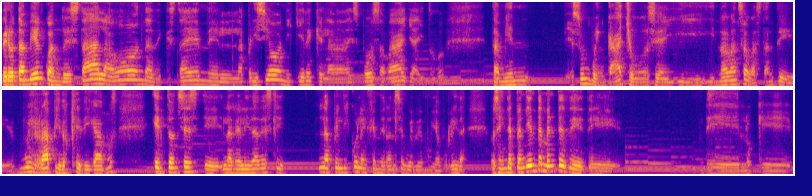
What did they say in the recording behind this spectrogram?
pero también cuando está la onda de que está en la prisión y quiere que la esposa vaya y todo, también es un buen cacho, o sea, y, no avanza bastante, muy rápido que digamos. Entonces, eh, la realidad es que la película en general se vuelve muy aburrida. O sea, independientemente de de lo que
